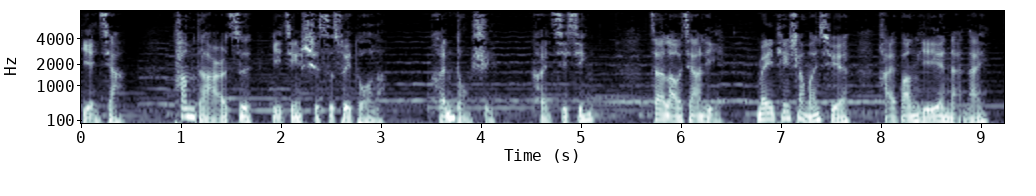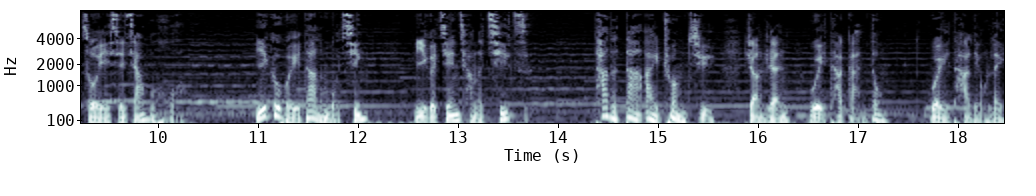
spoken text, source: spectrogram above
眼下，他们的儿子已经十四岁多了，很懂事，很细心，在老家里每天上完学还帮爷爷奶奶做一些家务活。一个伟大的母亲，一个坚强的妻子，她的大爱壮举让人为她感动，为她流泪。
